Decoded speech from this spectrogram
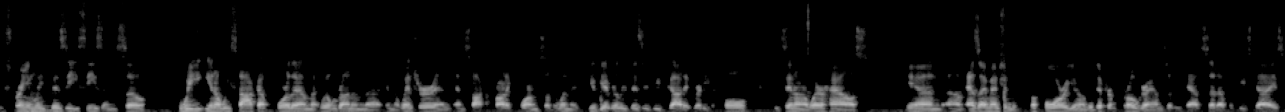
extremely busy seasons. So we, you know, we stock up for them. We'll run in the in the winter and and stock product for them so that when they do get really busy, we've got it ready to pull. It's in our warehouse. And um, as I mentioned before, you know, the different programs that we have set up with these guys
